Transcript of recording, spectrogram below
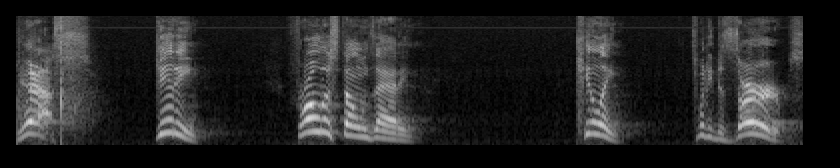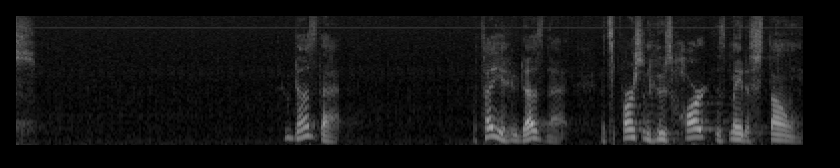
Yes, get him. Throw the stones at him. Kill him. It's what he deserves. Who does that? I'll tell you who does that. It's a person whose heart is made of stone.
